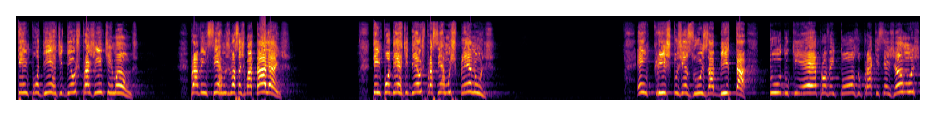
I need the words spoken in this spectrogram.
Tem poder de Deus para a gente, irmãos para vencermos nossas batalhas. Tem poder de Deus para sermos plenos. Em Cristo Jesus habita tudo que é proveitoso para que sejamos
